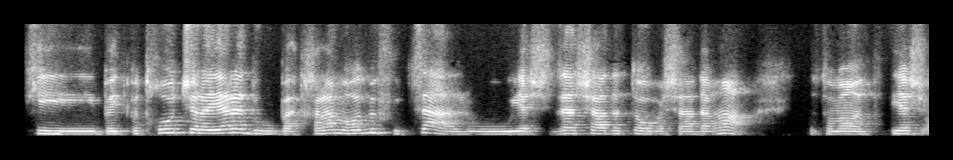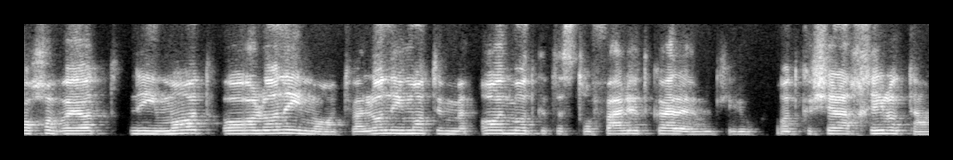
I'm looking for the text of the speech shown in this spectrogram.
כי בהתפתחות של הילד הוא בהתחלה מאוד מפוצל, הוא יש, זה השעד הטוב, השעד הרע. זאת אומרת, יש או חוויות נעימות או לא נעימות, והלא נעימות הן מאוד מאוד קטסטרופליות כאלה, הן כאילו מאוד קשה להכיל אותן.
